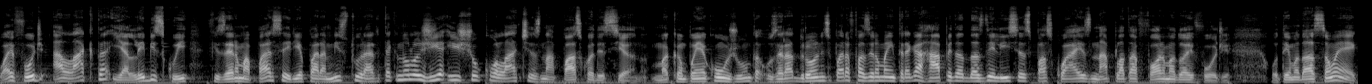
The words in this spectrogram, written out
O iFood, a Lacta e a Le Biscuit fizeram uma parceria para misturar tecnologia e chocolates na Páscoa desse ano. Uma campanha conjunta usará drones para fazer uma entrega rápida das delícias pascuais na plataforma do iFood. O tema da ação é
